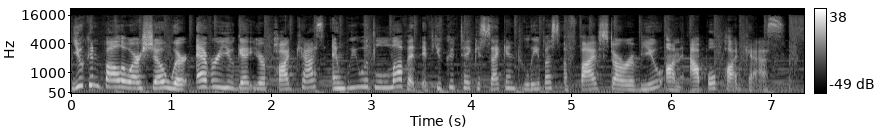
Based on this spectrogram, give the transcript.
You can follow our show wherever you get your podcasts, and we would love it if you could take a second to leave us a five star review on Apple Podcasts.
